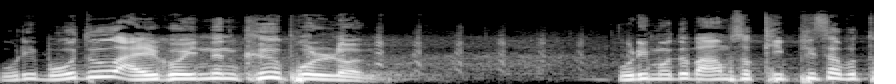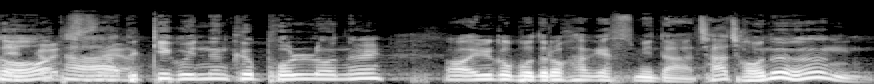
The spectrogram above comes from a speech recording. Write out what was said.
우리 모두 알고 있는 그 본론. 우리 모두 마음속 깊이서부터 네, 다. 느끼고 있는 그 본론을 어, 읽어보도록 하겠습니다. 자, 저는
